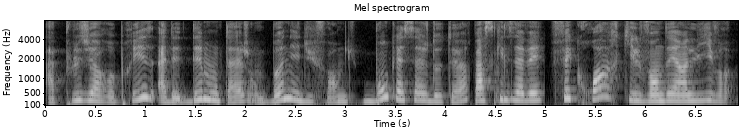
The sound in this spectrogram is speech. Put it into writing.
à plusieurs reprises à des démontages en bonne et due forme, du bon cassage d'auteur, parce qu'ils avaient fait croire qu'ils vendaient un livre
